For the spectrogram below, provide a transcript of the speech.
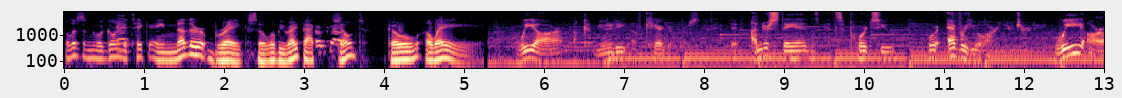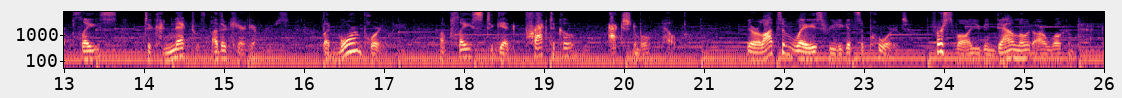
Well, listen, we're going to take another break, so we'll be right back. Okay. Don't go away. We are a community of caregivers that understands and supports you wherever you are in your journey. We are a place to connect with other caregivers, but more importantly, a place to get practical, actionable help. There are lots of ways for you to get support. First of all, you can download our welcome pack.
